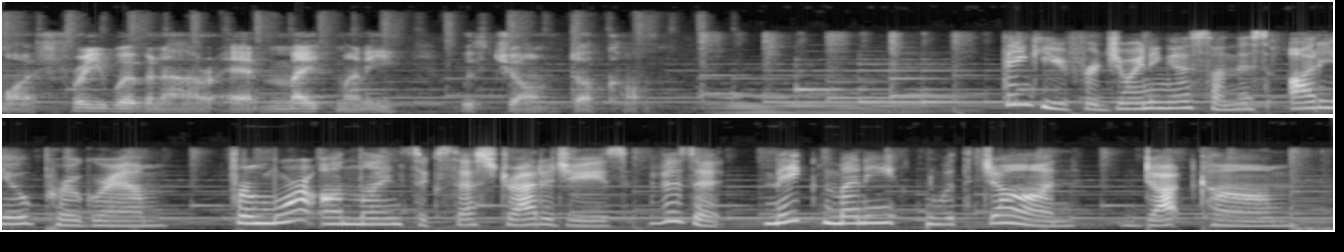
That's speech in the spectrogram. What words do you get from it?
my free webinar at makemoneywithjohn.com. Thank you for joining us on this audio program. For more online success strategies, visit MakeMoneyWithJohn.com.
